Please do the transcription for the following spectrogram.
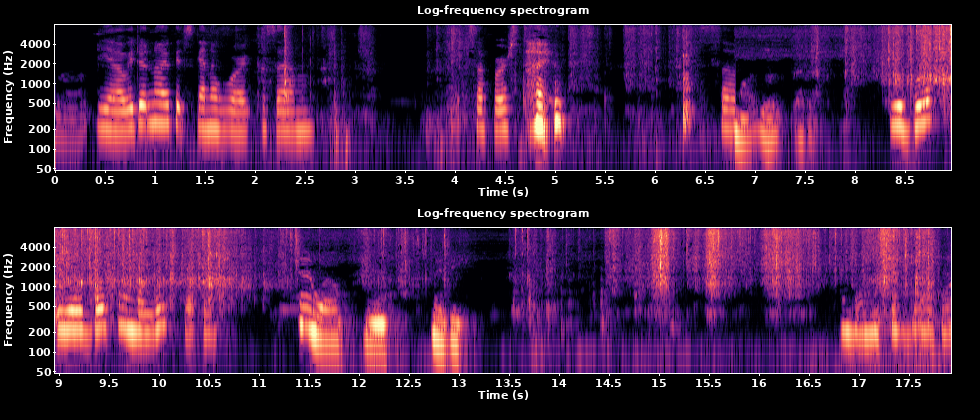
work. yeah, we don't know if it's gonna work because um, it's the first time. so, Might work better. you broke you broken the leaf, Daddy. Oh well, yeah, maybe. And then you took the other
